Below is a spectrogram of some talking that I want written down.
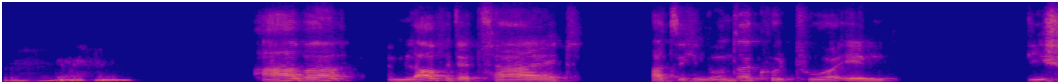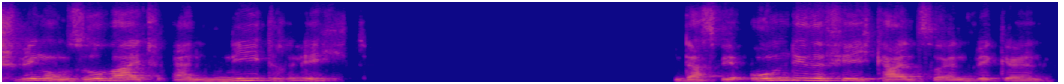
Mhm. Aber im Laufe der Zeit hat sich in unserer Kultur eben die Schwingung so weit erniedrigt, dass wir, um diese Fähigkeiten zu entwickeln,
